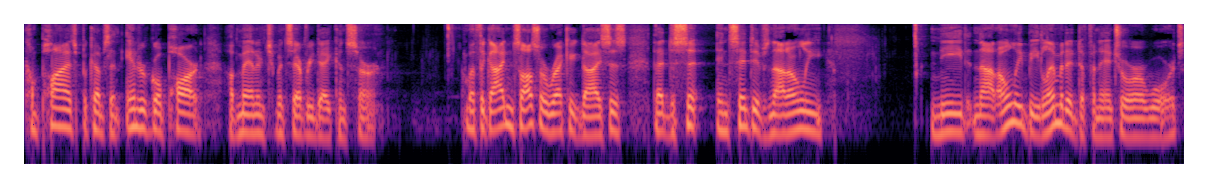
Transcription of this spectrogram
compliance becomes an integral part of management's everyday concern. But the guidance also recognizes that incentives not only need not only be limited to financial rewards,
